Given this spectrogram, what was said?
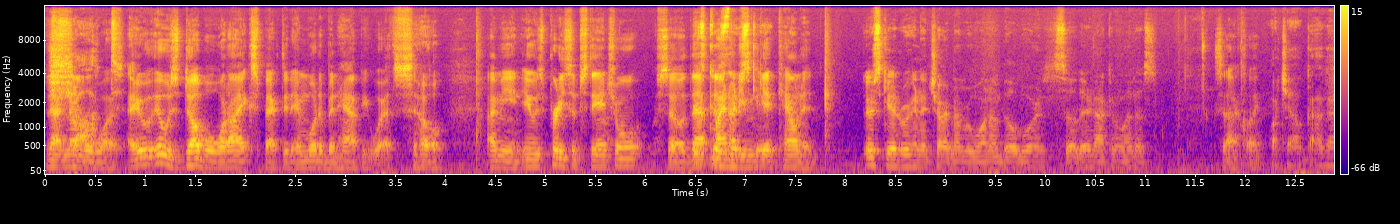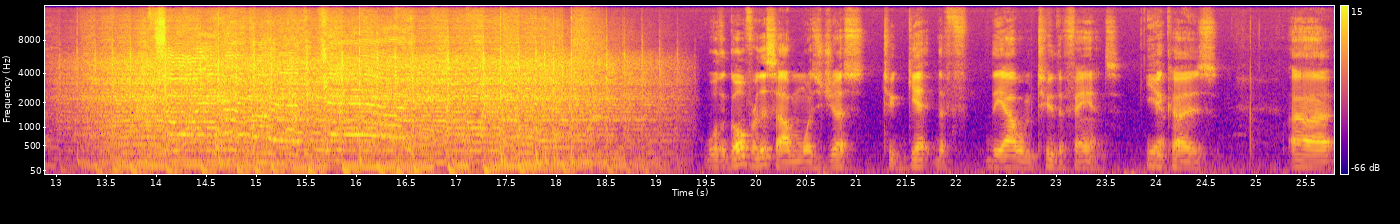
that number was. It, it was double what I expected and would have been happy with. So, I mean, it was pretty substantial. So that might not even scared. get counted. They're scared we're gonna chart number one on Billboard, so they're not gonna let us. Exactly. Watch out, Gaga. So wanna hear about it again Well, the goal for this album was just to get the the album to the fans. Yeah. Because uh,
